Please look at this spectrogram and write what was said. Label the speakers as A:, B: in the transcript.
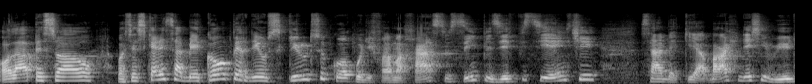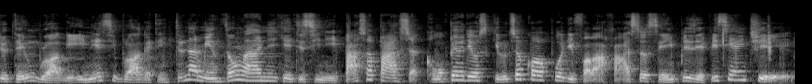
A: Olá pessoal, vocês querem saber como perder os quilos do seu corpo de forma fácil, simples e eficiente? Sabe, que abaixo desse vídeo tem um blog e nesse blog tem treinamento online que te ensina passo a passo como perder os quilos do seu corpo de forma fácil, simples e eficiente.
